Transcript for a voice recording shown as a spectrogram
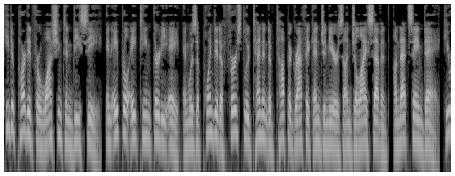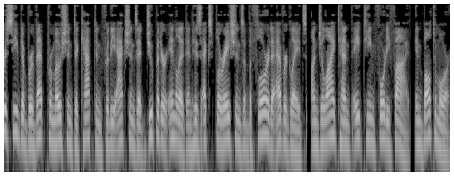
He departed for Washington, D.C., in April 1838 and was appointed a first lieutenant of topographic engineers on July 7. On that same day, he received a brevet promotion to captain for the actions at Jupiter Inlet and his explorations of the Florida Everglades. On July 10, 1845, in Baltimore,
